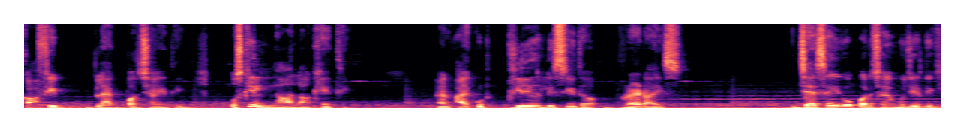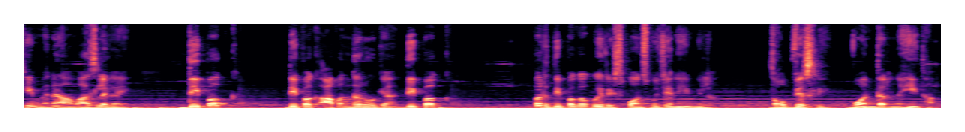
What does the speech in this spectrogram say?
काफ़ी ब्लैक परछाई थी। उसकी लाल आँखें थी। And I could clearly see the red eyes जैसे ही वो परछाई मुझे दिखी, मैंने आवाज़ लगाई, दीपक दीपक, आप अंदर हो गया। दीपक, पर दीपक का कोई रिस्पॉन्स मुझे नहीं मिला। तो ऑब्वियसली वो अंदर नहीं था।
